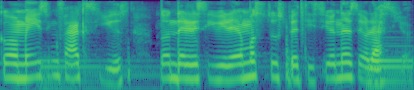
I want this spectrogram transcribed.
como Amazing Facts Youth, donde recibiremos tus peticiones de oración.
